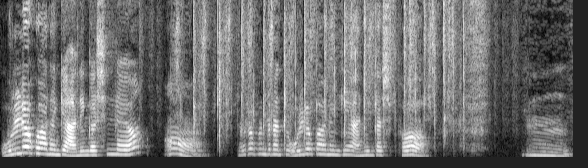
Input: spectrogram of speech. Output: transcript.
오려고 하는 게 아닌가 싶네요. 어, 여러분들한테 오려고 하는 게 아닌가 싶어. 음,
